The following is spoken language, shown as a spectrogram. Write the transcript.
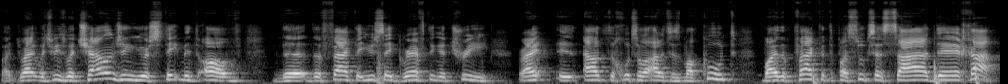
Right, right, which means we're challenging your statement of the, the fact that you say grafting a tree, right, is out the chutz al is malkut by the fact that the pasuk says sadecha,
